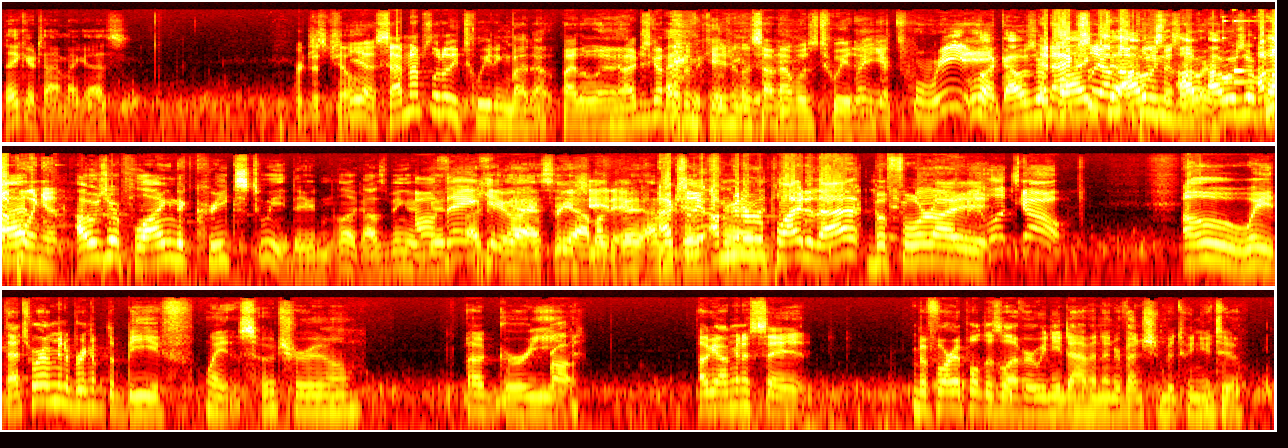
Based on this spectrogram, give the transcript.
Take your time, I guess. We're just chilling. Yeah, Sapnap's literally tweeting by that by the way. I just got a notification that Sapnap was tweeting. Wait, you're tweeting. Look, I was And actually, to. I'm not I pulling was, this I, lever. I was I'm not replying. pulling it. I was replying to Kreek's tweet, dude. Look, I was being a Oh, good. thank a- you, Yeah, I see, I'm a appreciate good. it. I'm a Actually, good I'm gonna reply to that before I. Let's go. Oh wait, that's where I'm gonna bring up the beef. Wait, so true. Agreed. Bro. Okay, I'm gonna say it. Before I pull this lever, we need to have an intervention between you two.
